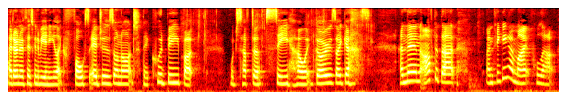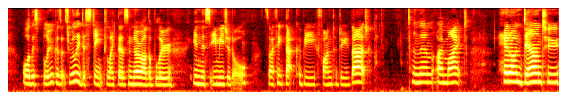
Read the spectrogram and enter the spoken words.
I don't know if there's going to be any like false edges or not. There could be, but we'll just have to see how it goes, I guess. And then after that, I'm thinking I might pull out all this blue because it's really distinct. Like there's no other blue in this image at all. So I think that could be fun to do that. And then I might head on down to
